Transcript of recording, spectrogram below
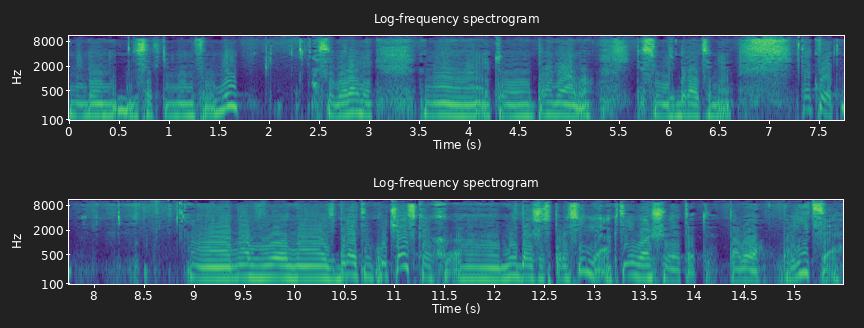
миллионы, десятки миллионов рублей, собирали на эту программу свою избирательную. Так вот, на, на избирательных участках э, мы даже спросили, а где ваш этот, того, полиция?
